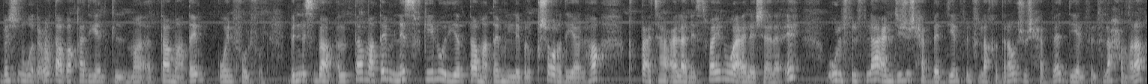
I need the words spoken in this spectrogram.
باش نوضعوا طبقة ديال الطماطم والفلفل. بالنسبة للطماطم نصف كيلو ديال الطماطم اللي بالقشور ديالها قطعتها على نصفين وعلى شرائح والفلفلة عندي جوج حبات ديال الفلفله خضراء وجوج حبات ديال الفلفله حمراء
